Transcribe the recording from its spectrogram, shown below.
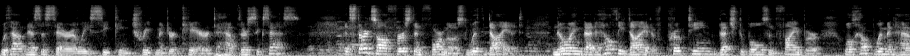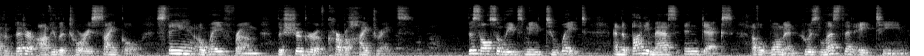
without necessarily seeking treatment or care to have their success. It starts off first and foremost with diet knowing that a healthy diet of protein, vegetables, and fiber will help women have a better ovulatory cycle, staying away from the sugar of carbohydrates. This also leads me to weight and the body mass index of a woman who is less than 18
